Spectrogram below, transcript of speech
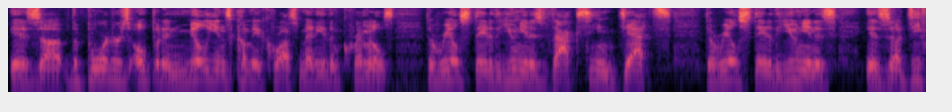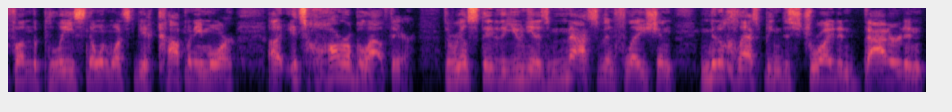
is uh, the borders open and millions coming across, many of them criminals. The real State of the Union is vaccine deaths. The real State of the Union is is uh, defund the police. No one wants to be a cop anymore. Uh, it's horrible out there. The real state of the union is massive inflation, middle class being destroyed and battered and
